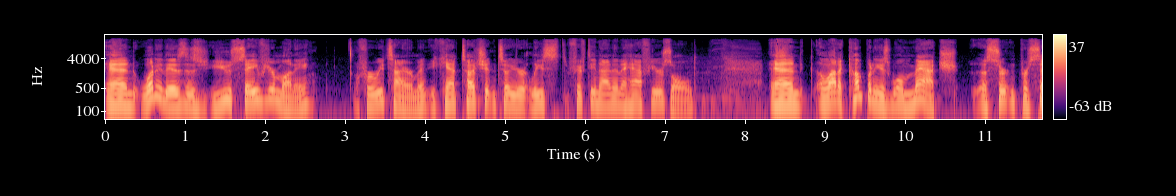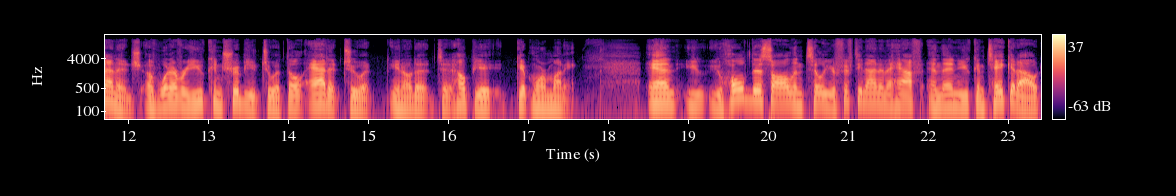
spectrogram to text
And what it is is you save your money for retirement. You can't touch it until you're at least 59 and a half years old. And a lot of companies will match a certain percentage of whatever you contribute to it. They'll add it to it, you know, to, to help you get more money. And you, you hold this all until you're 59 and a half and then you can take it out.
